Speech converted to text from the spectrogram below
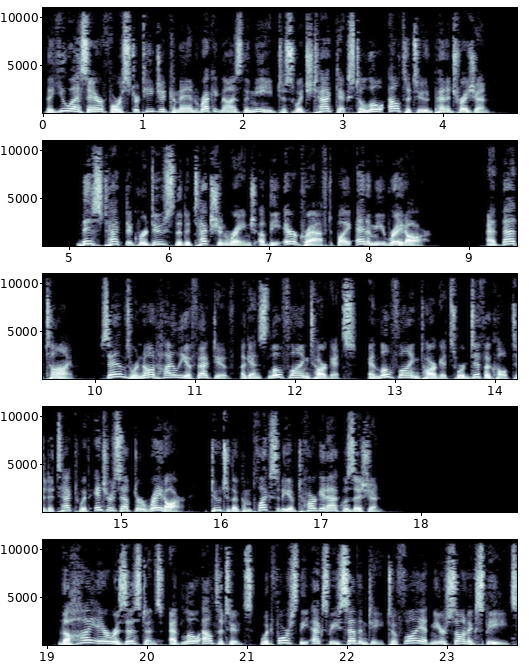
the U.S. Air Force Strategic Command recognized the need to switch tactics to low-altitude penetration. This tactic reduced the detection range of the aircraft by enemy radar. At that time, SAMs were not highly effective against low-flying targets, and low-flying targets were difficult to detect with interceptor radar due to the complexity of target acquisition. The high air resistance at low altitudes would force the XB-70 to fly at near sonic speeds,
